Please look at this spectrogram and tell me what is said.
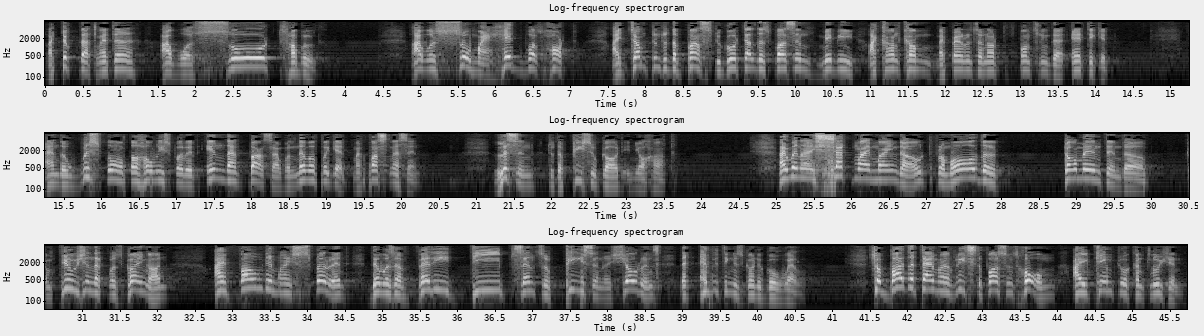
I took that letter, I was so troubled. I was so, my head was hot. I jumped into the bus to go tell this person, maybe I can't come, my parents are not sponsoring the air ticket. And the whisper of the Holy Spirit in that bus, I will never forget, my first lesson. Listen to the peace of God in your heart. And when I shut my mind out from all the torment and the confusion that was going on, I found in my spirit there was a very deep sense of peace and assurance that everything is going to go well. So by the time I reached the person's home, I came to a conclusion.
